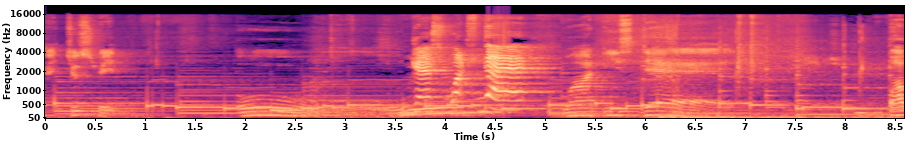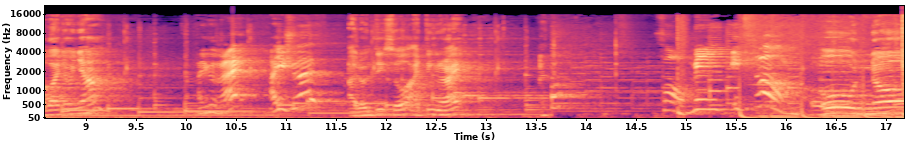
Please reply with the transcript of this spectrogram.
And choose straight. Oh. Guess what's that? What is that? Baba Nyonya? Are you right? Are you sure? I don't think so. I think right. For me, it's wrong. Oh no.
